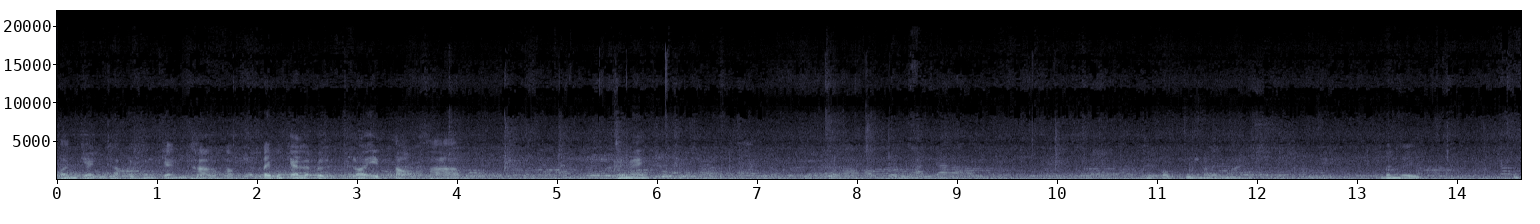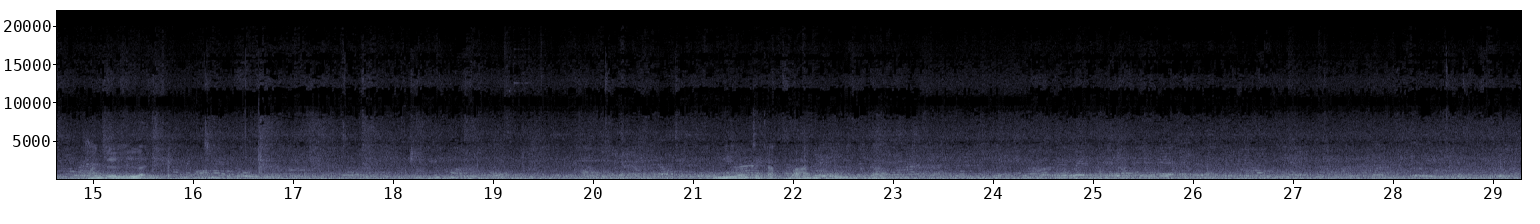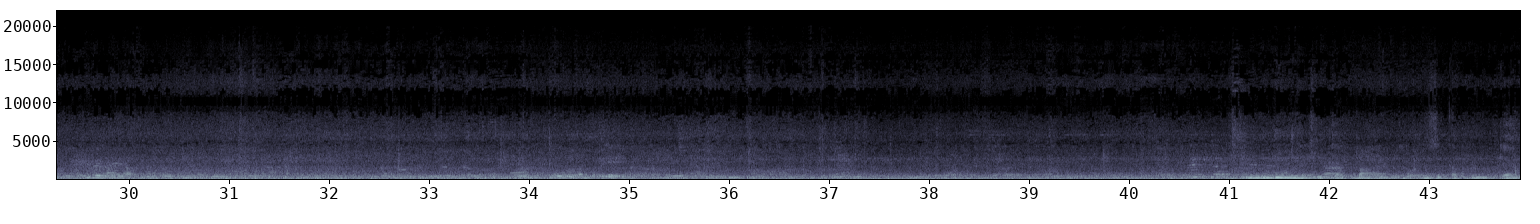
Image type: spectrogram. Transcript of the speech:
คอนแก่นครับไปขอนแก่นครับครับ ไปขอนแก่นแล้วไปร้อยเอ็ดต่อครับ ใช่ไหมเผื่ออกเดินทางได้เขาปรับปรุงอะไรใหม่บันไดทางเดินเลื่อนวันนี้เราจะกลับบ้านกันนะครับ ไม่เป็นไรหรอกมันเป็นที่เรา มีดีให้สิก ลับบ้านครับให้สิกลับขอนแก่น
